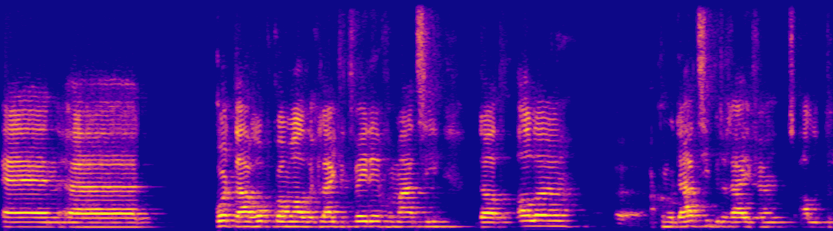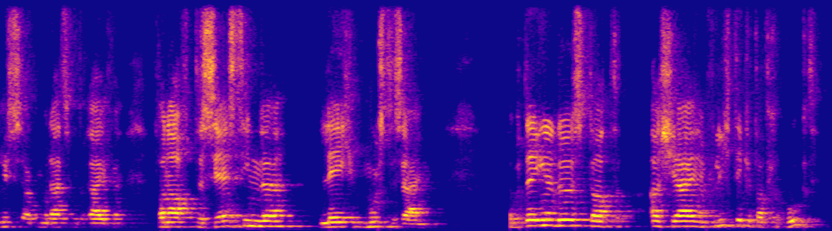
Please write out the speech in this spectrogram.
En uh, kort daarop kwam al gelijk de tweede informatie dat alle accommodatiebedrijven, dus alle toeristische accommodatiebedrijven, vanaf de 16e leeg moesten zijn. Dat betekende dus dat als jij een vliegticket had geboekt,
